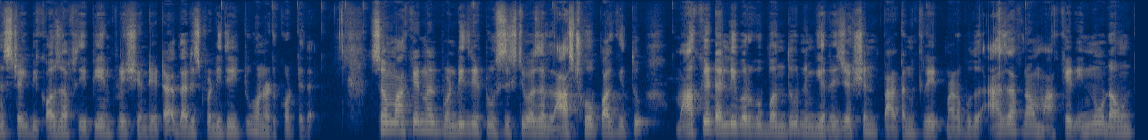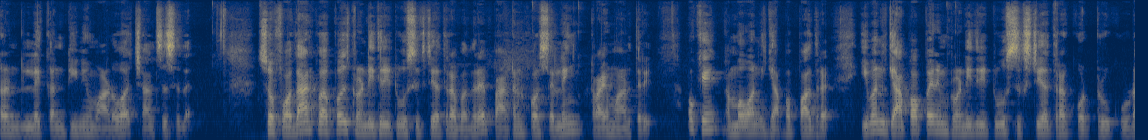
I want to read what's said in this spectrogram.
mistake because of C P inflation data that is twenty three two hundred ಕೊಟ್ಟಿದೆ ಸೊ ಮಾರ್ಕೆಟ್ನಲ್ಲಿ twenty three two sixty was last hope ಆಗಿತ್ತು. ಮಾರ್ಕೆಟ್ ಅಲ್ಲಿವರೆಗೂ ಬಂದು ನಿಮಗೆ ರಿಜೆಕ್ಷನ್ ಪ್ಯಾಟರ್ನ್ ಕ್ರಿಯೇಟ್ ಮಾಡ್ಬೋದು ಆಸ್ ಆಫ್ ನಾವು ಮಾರ್ಕೆಟ್ ಇನ್ನೂ ಡೌನ್ ಟ್ರೆಂಡಲ್ಲೇ ಕಂಟಿನ್ಯೂ ಮಾಡುವ ಚಾನ್ಸಸ್ ಇದೆ. So for that purpose twenty three two sixty ಹತ್ರ ಬಂದರೆ ಪ್ಯಾಟರ್ನ್ ಫಾರ್ ಸೆಲ್ಲಿಂಗ್ ಟ್ರೈ ಮಾಡ್ತೀರಿ. Okay number one gap up ಆದರೆ ಇವನ್ ಗ್ಯಾಪ್ ಅಪ್ ನಿಮ್ಗೆ ಟ್ವೆಂಟಿ ತ್ರೀ ಟು ಸಿಕ್ಸ್ಟಿ ಹತ್ರ ಕೊಟ್ಟರು ಕೂಡ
